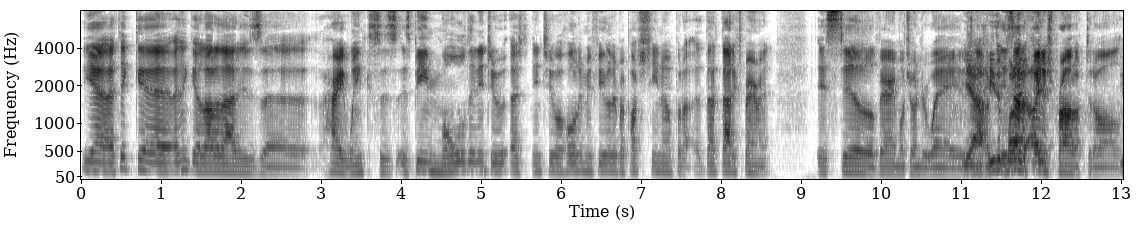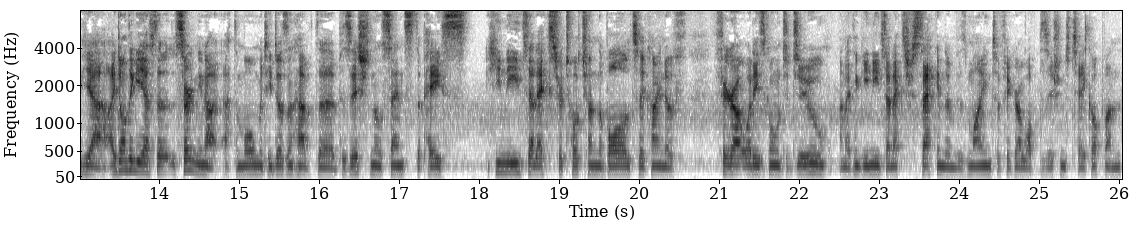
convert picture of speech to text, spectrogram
Yeah, I think uh, I think a lot of that is uh, Harry Winks is, is being molded into a, into a holding midfielder by Pochettino, but uh, that that experiment is still very much underway. It's Yeah, not a, he's- it's not I- a finished product at all. Yeah, I don't think he has the certainly not at the moment. He doesn't have the positional sense, the pace. He needs that extra touch on the ball to kind of figure out what he's going to do, and I think he needs that extra second of his mind to figure out what position to take up on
